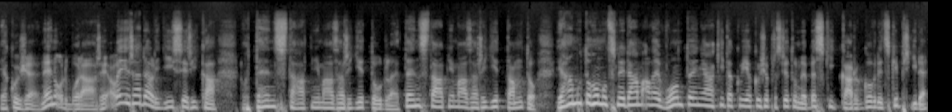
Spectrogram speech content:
jakože nejen odboráři, ale i řada lidí si říká, no ten stát mě má zařídit tohle, ten stát mě má zařídit tamto. Já mu toho moc nedám, ale on to je nějaký takový, jakože prostě to nebeský kargo vždycky přijde.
